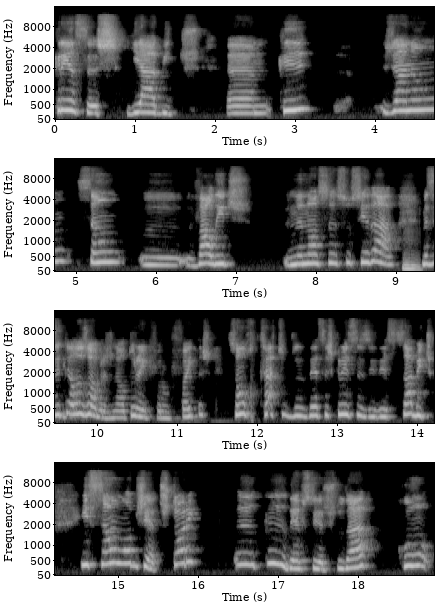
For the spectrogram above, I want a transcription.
crenças e hábitos que já não são uh, válidos na nossa sociedade. Hum. Mas aquelas obras, na altura em que foram feitas, são um retrato de, dessas crenças e desses hábitos e são um objeto histórico eh, que deve ser estudado com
